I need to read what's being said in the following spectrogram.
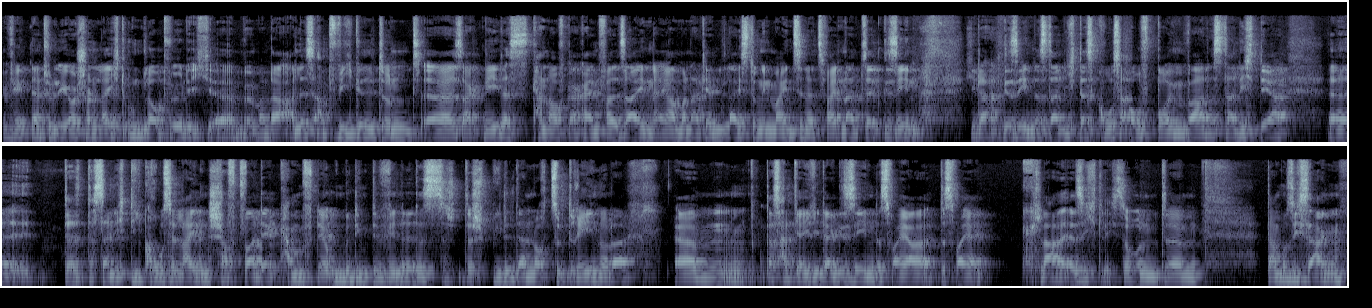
wirkt natürlich auch schon leicht unglaubwürdig, äh, wenn man da alles abwiegelt und äh, sagt, nee, das kann auf gar keinen Fall sein. Naja, man hat ja die Leistung in Mainz in der zweiten Halbzeit gesehen. Jeder hat gesehen, dass da nicht das große Aufbäumen war, dass da nicht der, äh, dass, dass, da nicht die große Leidenschaft war, der Kampf, der unbedingte Wille, das, das Spiel dann noch zu drehen oder ähm, das hat ja jeder gesehen. Das war ja, das war ja klar ersichtlich so. Und ähm, da muss ich sagen,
